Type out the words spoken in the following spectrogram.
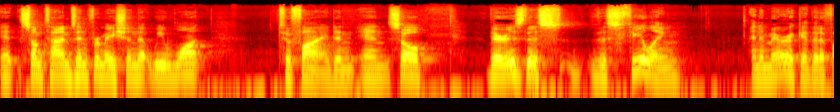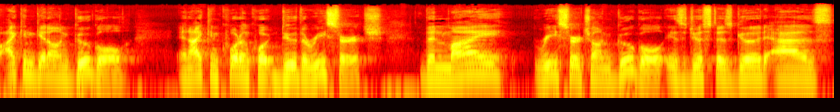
and sometimes information that we want to find. And, and so there is this, this feeling in America that if I can get on Google and I can quote unquote do the research, then my research on Google is just as good as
